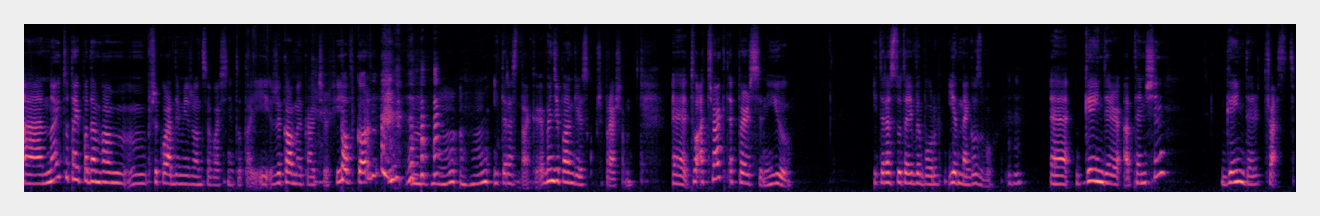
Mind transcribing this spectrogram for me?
A, no i tutaj podam Wam mm, przykłady mierzące właśnie tutaj i rzekomy culture fit. Popcorn. Mm-hmm, mm-hmm. I teraz tak, będzie po angielsku, przepraszam. E, to attract a person, you. I teraz tutaj wybór jednego z dwóch. Mm-hmm. E, gain their attention, gain their trust.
